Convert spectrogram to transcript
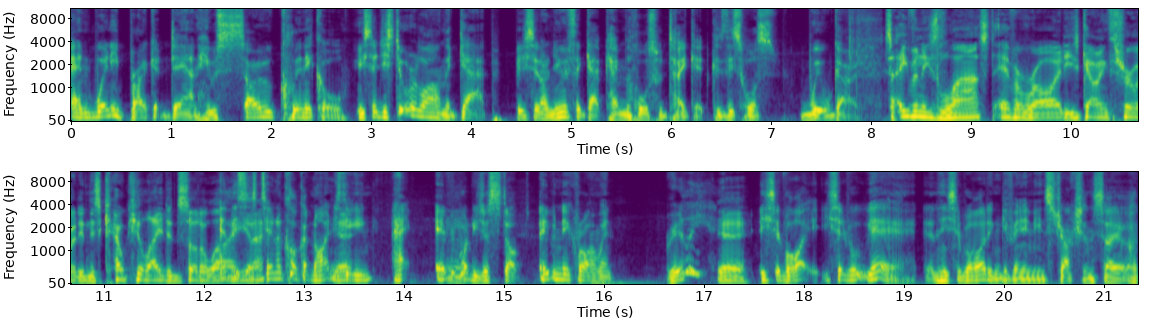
And when he broke it down, he was so clinical. He said, You still rely on the gap. But he said, I knew if the gap came, the horse would take it because this horse will go. So even his last ever ride, he's going through it in this calculated sort of way. and this you is know? 10 o'clock at night, and he's thinking, hey, everybody just stopped. Even Nick Ryan went, Really? Yeah. He said, Well, I, he said, Well, yeah. And he said, Well, I didn't give any instructions. So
